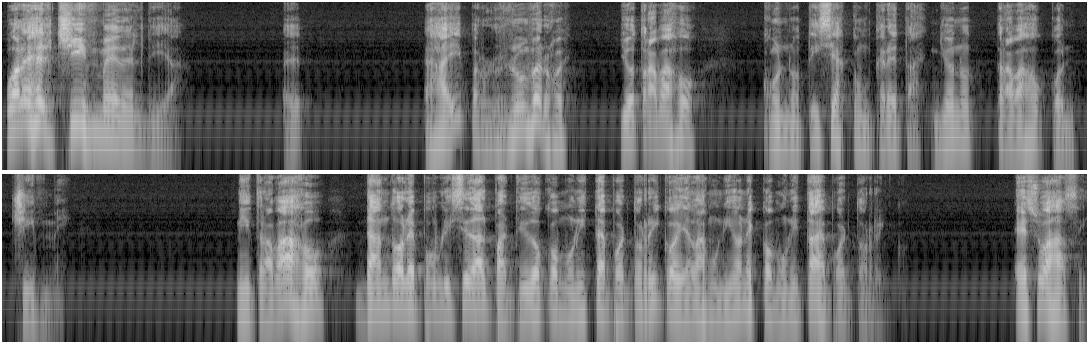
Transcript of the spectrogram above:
¿Cuál es el chisme del día? ¿Eh? Es ahí, pero los números. Yo trabajo con noticias concretas. Yo no trabajo con chisme. Ni trabajo dándole publicidad al Partido Comunista de Puerto Rico y a las uniones comunistas de Puerto Rico. Eso es así.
